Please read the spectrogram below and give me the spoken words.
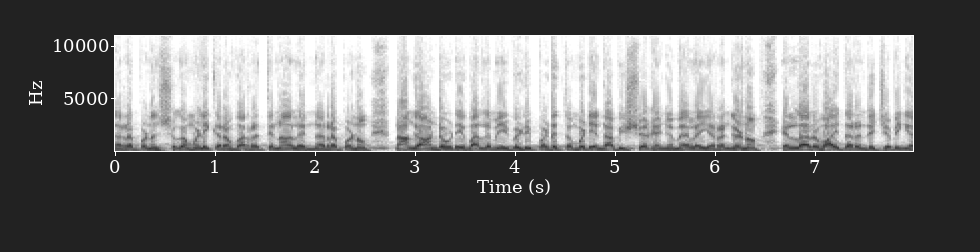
நிரப்பணும். சுகமளிக்கிற வரத்தினால நிரப்பணும். நாங்க ஆண்டவுடைய வல்லமையை வெளிப்படுத்தும்படி அந்த அபிஷேகம் எங்க மேல இறங்கணும். எல்லாரும் வாய் திறந்து ஜெபிங்க.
